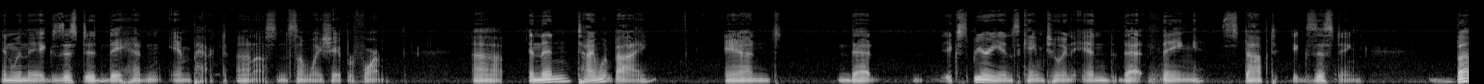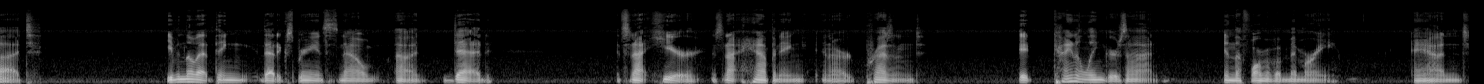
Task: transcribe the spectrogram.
and when they existed, they had an impact on us in some way, shape, or form. Uh, and then time went by, and that experience came to an end. That thing stopped existing, but even though that thing, that experience is now uh, dead, it's not here, it's not happening in our present, it kind of lingers on in the form of a memory. And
